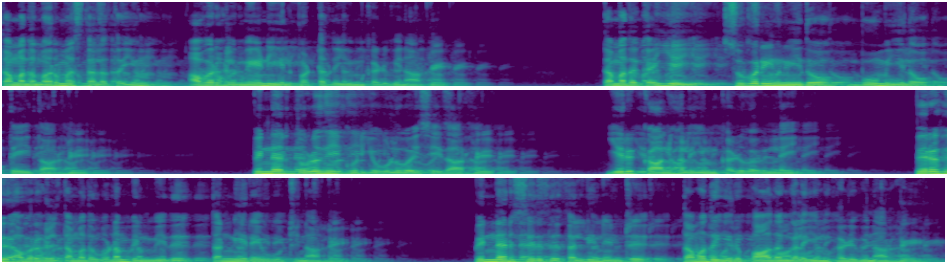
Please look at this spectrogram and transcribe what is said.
தமது மர்மஸ்தலத்தையும் அவர்கள் மேனியில் பட்டதையும் கழுவினார்கள். தமது கையை சுவரின் மீதோ பூமியிலோ தேய்த்தார்கள். பின்னர் தொழுகைக்குரிய உழுவை செய்தார்கள். இரு கால்களையும் கழுவவில்லை. பிறகு அவர்கள் தமது உடம்பின் மீது தண்ணீரை ஊற்றினார்கள். பின்னர் சிறிது தள்ளி நின்று தமது இரு பாதங்களையும் கழுவினார்கள்.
